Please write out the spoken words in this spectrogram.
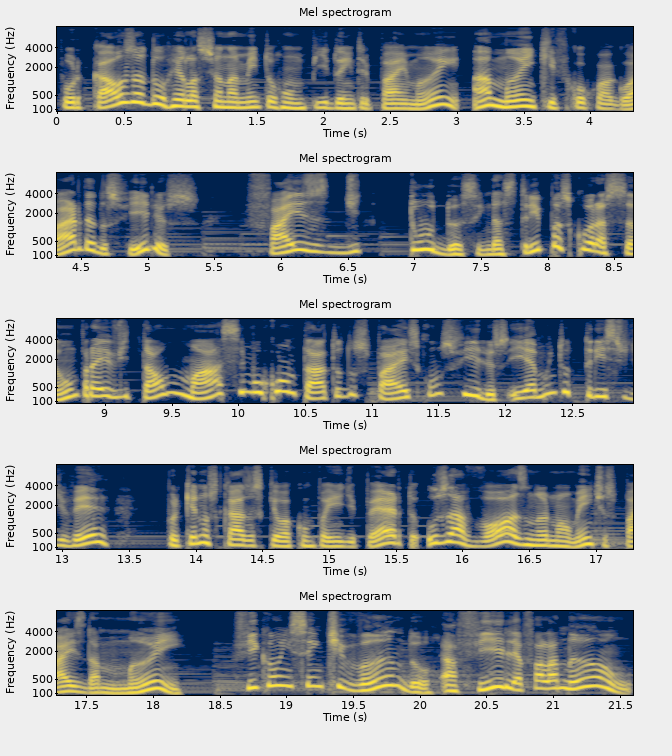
por causa do relacionamento rompido entre pai e mãe, a mãe que ficou com a guarda dos filhos faz de tudo, assim, das tripas coração para evitar ao máximo o contato dos pais com os filhos. E é muito triste de ver, porque nos casos que eu acompanhei de perto, os avós, normalmente, os pais da mãe, ficam incentivando a filha a falar: não,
